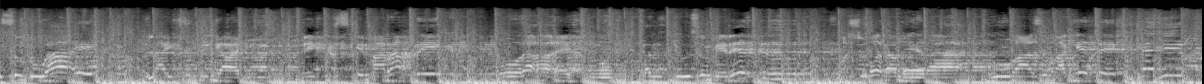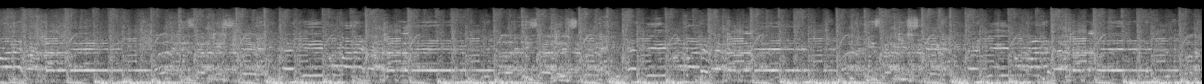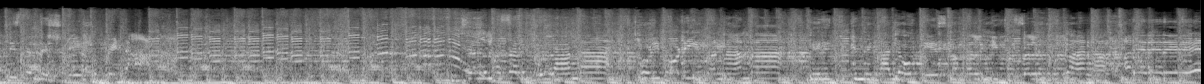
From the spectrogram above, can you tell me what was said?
puso دعا لائف کی گاڑی نے کس کے مارا بریک ہو رہا ہے کنفیوز میرے دل۔ مشورہ میرا، وہ آزما کے دیکھ۔ نہیں نکالو تیز کمل کی فصل اگانا ارے رے رے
